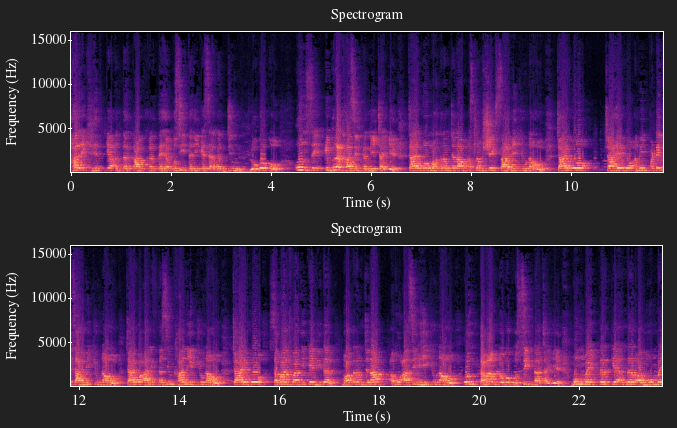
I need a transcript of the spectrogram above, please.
हर एक हित के अंदर काम करते हैं, उसी तरीके से अगर जिन लोगों को उनसे इबरत हासिल करनी चाहिए। चाहे वो मोहतरम जनाब असलम शेख साहब ही क्यों ना हो, चाहे वो चाहे वो अमीन पटेल साहब ही क्यों ना हो, चाहे वो आरिफ नसीम खान ही क्यों ना हो, चाहे वो समाजवादी के लीडर मोहतरम जनाब अबू आसिम ही क्यों ना हो, उन तमाम लोगों को सीखना चाहिए। मुंबई कर के अंदर और मुंबई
